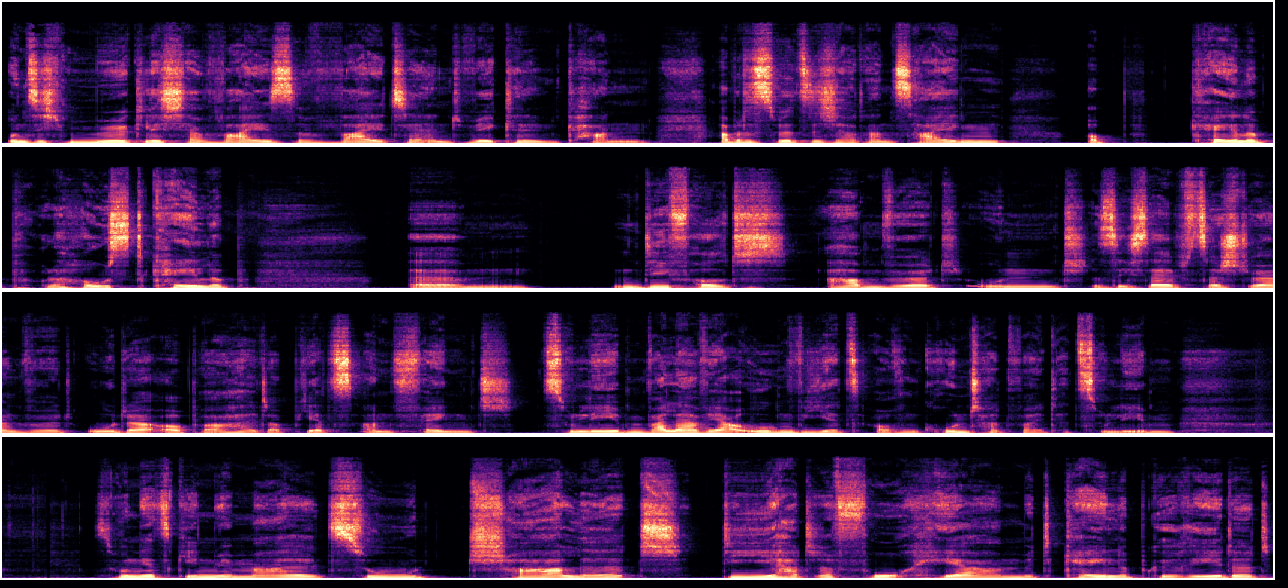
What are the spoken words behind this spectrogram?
und sich möglicherweise weiterentwickeln kann. Aber das wird sich ja dann zeigen, ob Caleb oder Host Caleb ähm, ein Default haben wird und sich selbst zerstören wird oder ob er halt ab jetzt anfängt zu leben, weil er ja irgendwie jetzt auch einen Grund hat, weiterzuleben. So, und jetzt gehen wir mal zu Charlotte. Die hatte vorher mit Caleb geredet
